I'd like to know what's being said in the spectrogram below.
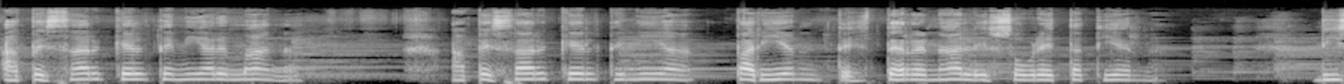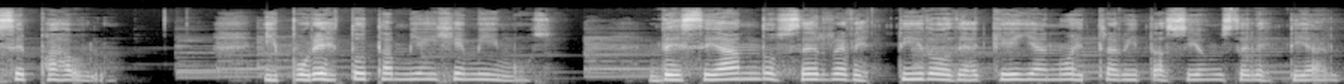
a pesar que él tenía hermana, a pesar que él tenía parientes terrenales sobre esta tierra, dice Pablo, y por esto también gemimos, deseando ser revestidos de aquella nuestra habitación celestial.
